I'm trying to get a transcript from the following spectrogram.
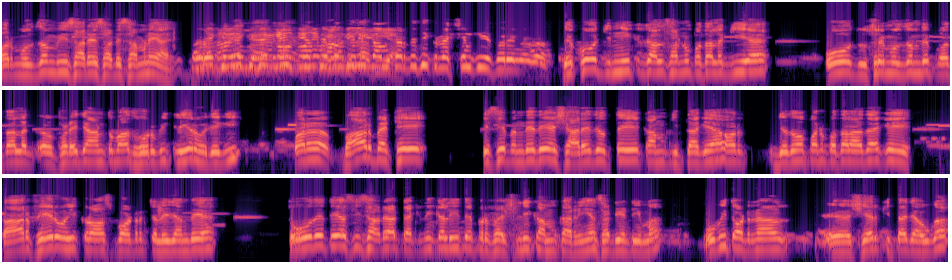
ਔਰ ਮੁਲਜ਼ਮ ਵੀ ਸਾਰੇ ਸਾਡੇ ਸਾਹਮਣੇ ਆਏ। ਦੇਖੋ ਜਿੰਨੀ ਕੁ ਗੱਲ ਸਾਨੂੰ ਪਤਾ ਲੱਗੀ ਹੈ ਉਹ ਦੂਸਰੇ ਮੁਲਜ਼ਮ ਦੇ ਪਤਾ ਫੜੇ ਜਾਣ ਤੋਂ ਬਾਅਦ ਹੋਰ ਵੀ ਕਲੀਅਰ ਹੋ ਜਾਏਗੀ। ਪਰ ਬਾਹਰ ਬੈਠੇ ਕਿਸੇ ਬੰਦੇ ਦੇ ਇਸ਼ਾਰੇ ਦੇ ਉੱਤੇ ਇਹ ਕੰਮ ਕੀਤਾ ਗਿਆ ਔਰ ਜਦੋਂ ਆਪਾਂ ਨੂੰ ਪਤਾ ਲੱਗਦਾ ਹੈ ਕਿ ਕਾਰ ਫੇਰ ਉਹੀ ਕ੍ਰਾਸ ਬਾਰਡਰ ਚਲੇ ਜਾਂਦੇ ਆ ਤਾਂ ਉਹਦੇ ਤੇ ਅਸੀਂ ਸਾਡਾ ਟੈਕਨੀਕਲੀ ਤੇ ਪ੍ਰੋਫੈਸ਼ਨਲੀ ਕੰਮ ਕਰ ਰਹੀਆਂ ਸਾਡੀਆਂ ਟੀਮਾਂ। ਉਹ ਵੀ ਤੁਹਾਡੇ ਨਾਲ ਸ਼ੇਅਰ ਕੀਤਾ ਜਾਊਗਾ।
